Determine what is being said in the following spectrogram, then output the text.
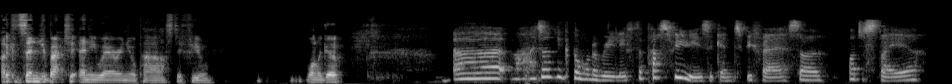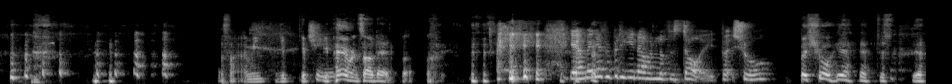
I can send you back to anywhere in your past if you want to go. Uh, I don't think I want to relive the past few years again. To be fair, so I'll just stay here. That's fine. I mean, your, your, your parents are dead, but yeah, I mean everybody you know and love has died, but sure. But sure, yeah, yeah, just yeah,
